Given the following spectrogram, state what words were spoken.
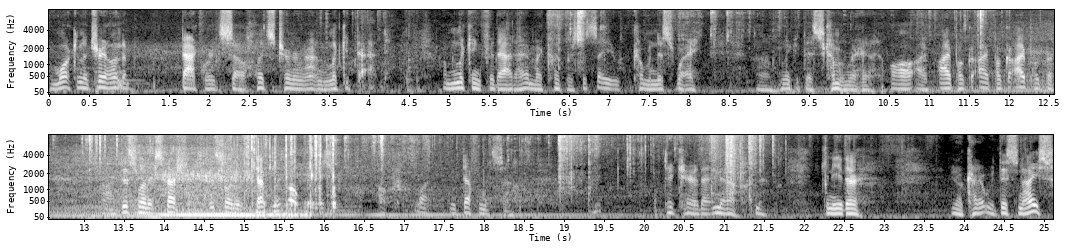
I'm walking the trail in the backwards, so let's turn around and look at that. I'm looking for that. I have my clippers. Let's say you're coming this way. Um, look at this coming right here. All eye, eye poker, eye poker, eye poker. Uh, this one especially. This one is definitely. Oh, oh what? You're definitely so. Take care of that now. You can either, you know, cut it with this knife,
